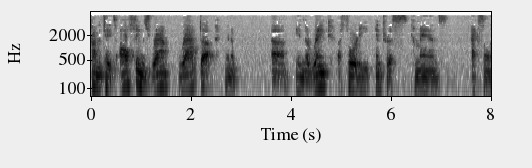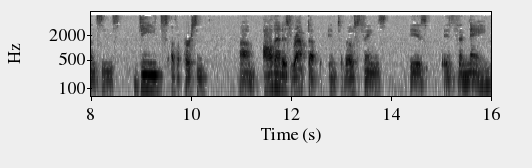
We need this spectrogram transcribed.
connotates all things wrap, wrapped up in a uh, in the rank, authority, interests, commands, excellencies, deeds of a person. Um, all that is wrapped up into those things is is the name,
